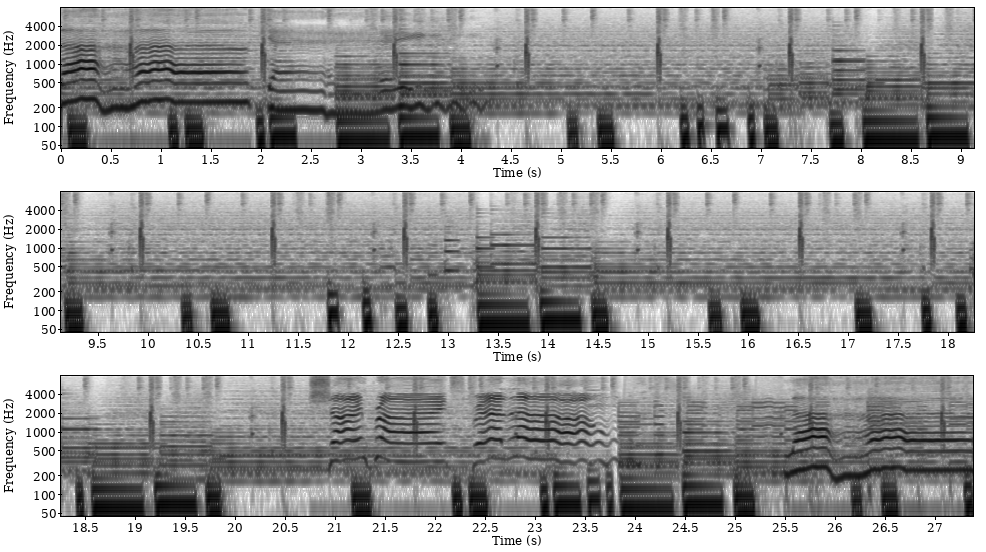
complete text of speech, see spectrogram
Love, yeah. Shine bright, spread love. Love.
